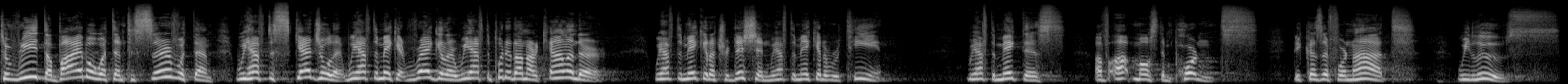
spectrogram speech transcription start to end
to read the Bible with them, to serve with them. We have to schedule it. We have to make it regular. We have to put it on our calendar. We have to make it a tradition. We have to make it a routine. We have to make this of utmost importance because if we're not, we lose.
